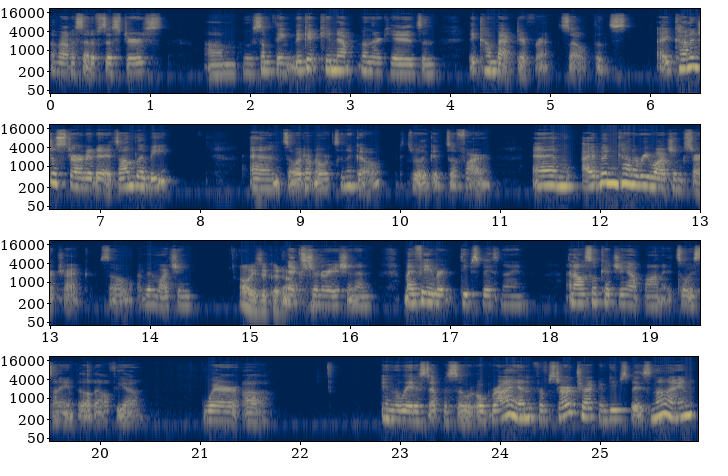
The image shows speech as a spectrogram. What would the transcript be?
about a set of sisters um, who something they get kidnapped when they're kids and they come back different. So that's I kind of just started it. It's on Libby, and so I don't know where it's gonna go. It's really good so far. And I've been kind of rewatching Star Trek, so I've been watching Oh, he's a good Next option. Generation and my favorite, Deep Space Nine, and also catching up on It's Always Sunny in Philadelphia, where uh, in the latest episode, O'Brien from Star Trek and Deep Space Nine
